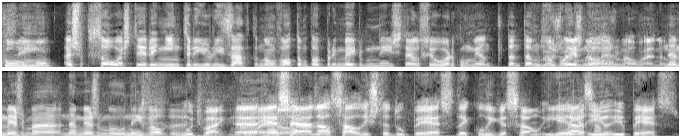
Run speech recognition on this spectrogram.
como Sim. as pessoas terem interiorizado que não votam para primeiro-ministro. É o seu argumento. Portanto, estamos não os dois é, no, não, mesmo, não é, na mesma, na mesmo nível de. Muito bem. Uh, essa é a análise à lista do PS da coligação. E, coligação. A, e, e, o PS?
